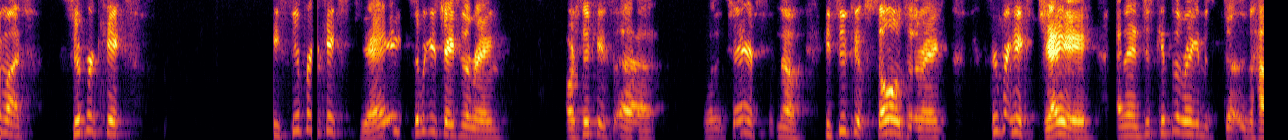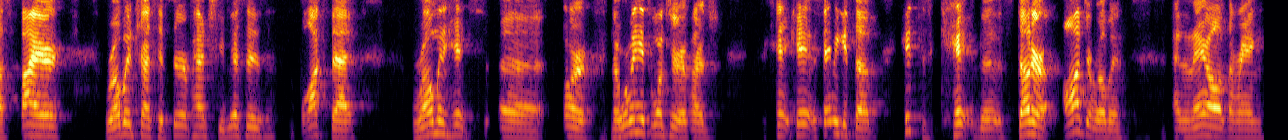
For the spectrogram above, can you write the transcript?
much super kicks. He super kicks Jay, super kicks Jay to the ring, or super kicks uh, was it Jay or no? He super kicks Solo to the ring, super kicks Jay, and then just gets to the ring and just does a house fire. Roman tries to super punch, he misses, blocks that. Roman hits, uh, or no, Roman hits one two punch. Sami gets up, hits the, the stutter onto Roman, and then they're all in the ring.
